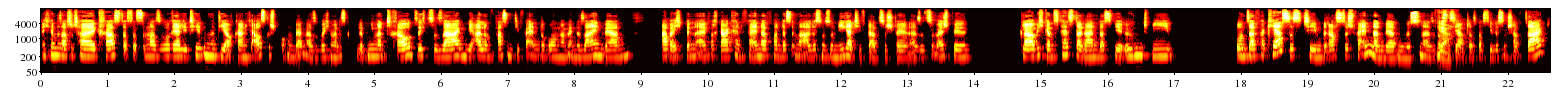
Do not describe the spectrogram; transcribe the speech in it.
ich finde es auch total krass, dass das immer so Realitäten sind, die auch gar nicht ausgesprochen werden. Also wo ich immer das Gefühl habe, niemand traut sich zu sagen, wie allumfassend die Veränderungen am Ende sein werden. Aber ich bin einfach gar kein Fan davon, das immer alles nur so negativ darzustellen. Also zum Beispiel glaube ich ganz fest daran, dass wir irgendwie unser Verkehrssystem drastisch verändern werden müssen. Also das ja. ist ja auch das, was die Wissenschaft sagt.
